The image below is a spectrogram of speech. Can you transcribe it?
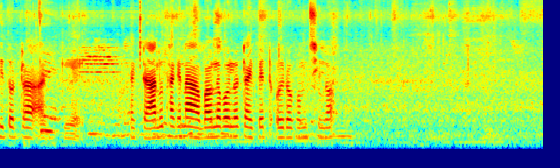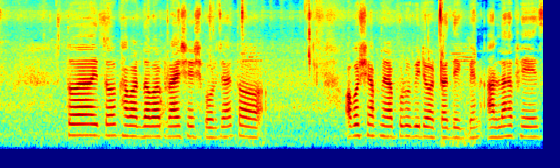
ভিতরটা আর কি একটা আলু থাকে না বাউলা বাউলা টাইপের ওই রকম ছিল। তো এই তো খাবার দাবার প্রায় শেষ পর্যায়ে তো অবশ্যই আপনারা পুরো ভিডিওটা দেখবেন। আল্লাহ হাফেজ।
